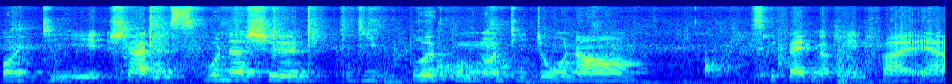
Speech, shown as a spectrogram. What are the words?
Und die Stadt ist wunderschön, die Brücken und die Donau. Das gefällt mir auf jeden Fall, ja.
